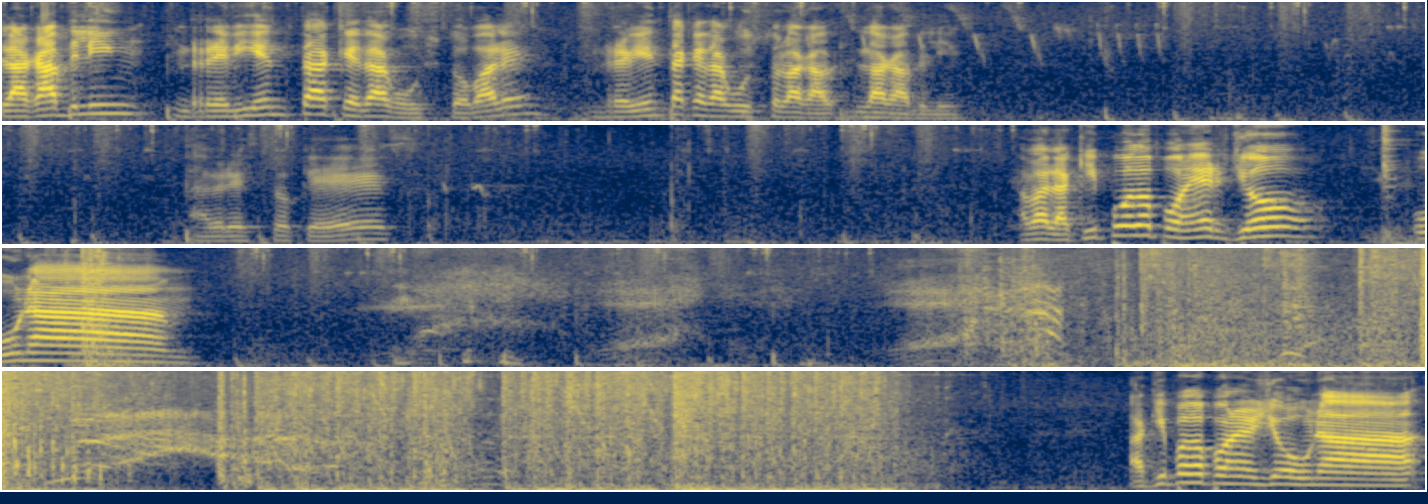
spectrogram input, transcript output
La Gatling revienta que da gusto, ¿vale? Revienta que da gusto la, la A ver esto qué es Ah, vale, aquí puedo poner yo una... Aquí puedo poner yo una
